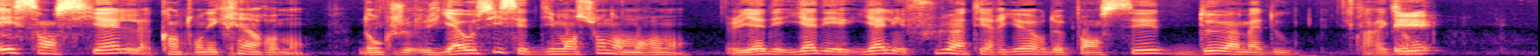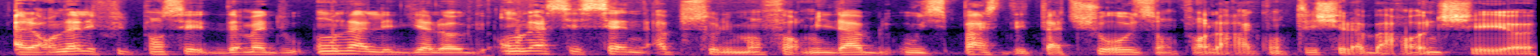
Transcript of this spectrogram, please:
essentielle quand on écrit un roman. Donc il y a aussi cette dimension dans mon roman. Il y, y y a les flux intérieurs de pensée de Amadou, par exemple. Alors, on a les flux de pensée d'Amadou, on a les dialogues, on a ces scènes absolument formidables où il se passe des tas de choses. On peut la raconter chez la baronne, chez, euh,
